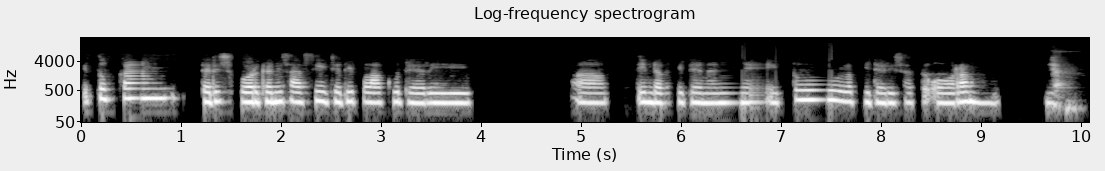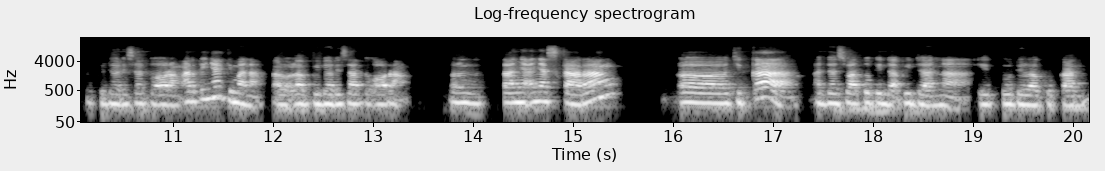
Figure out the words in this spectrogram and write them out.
itu kan dari sebuah organisasi, jadi pelaku dari uh, tindak pidananya itu lebih dari satu orang Ya, lebih dari satu orang. Artinya gimana kalau lebih dari satu orang? Pertanyaannya sekarang, eh, jika ada suatu tindak pidana itu dilakukan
